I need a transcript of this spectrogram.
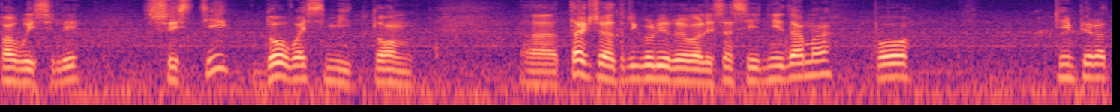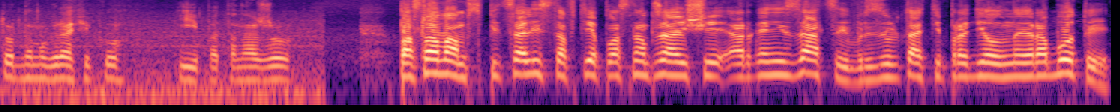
повысили с 6 до 8 тонн. Э, Также отрегулировали соседние дома по температурному графику и по тоннажу. По словам специалистов теплоснабжающей организации, в результате проделанной работы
